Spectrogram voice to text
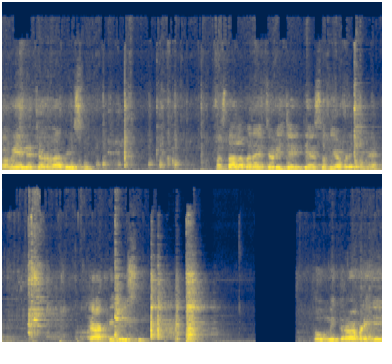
હવે એને ચડવા દઈશું. મસાલા બધા ચડી જાય ત્યાં સુધી આપણે એને ઢાંકી દઈશું. તો મિત્રો, આપણે જે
